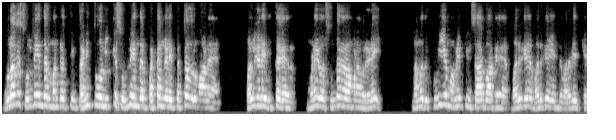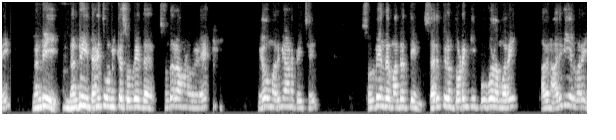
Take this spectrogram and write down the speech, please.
உலக சொல்வேந்தர் மன்றத்தின் தனித்துவமிக்க சொல்வேந்தர் பட்டங்களை பெற்றவருமான பல்கலை வித்தகர் முனைவர் சுந்தரராமன் அவர்களை நமது குவியம் அமைப்பின் சார்பாக வருக வருக என்று வரவேற்கிறேன். நன்றி. நன்றி. தனித்துவமிக்க சொல்வேந்தர் சுந்தரராமன் அவர்களே. மிகவும் அருமையான பேச்சு. சொல்வேந்தர் மன்றத்தின் சரித்திரம் தொடங்கி பூகோளம் வரை அதன் அறிவியல் வரை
